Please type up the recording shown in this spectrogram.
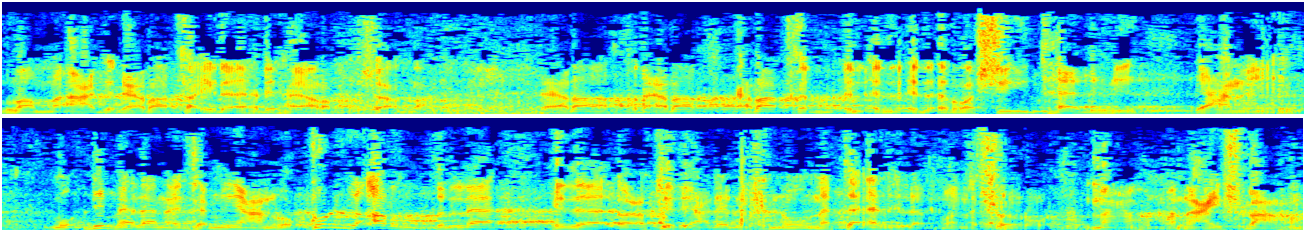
اللهم أعد العراق إلى أهلها يا رب إن شاء الله. العراق العراق عراق الرشيد هذه يعني مؤلمة لنا جميعا وكل أرض الله إذا اعتدي عليه نحن نتألم ونشعر معهم ونعيش معهم.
